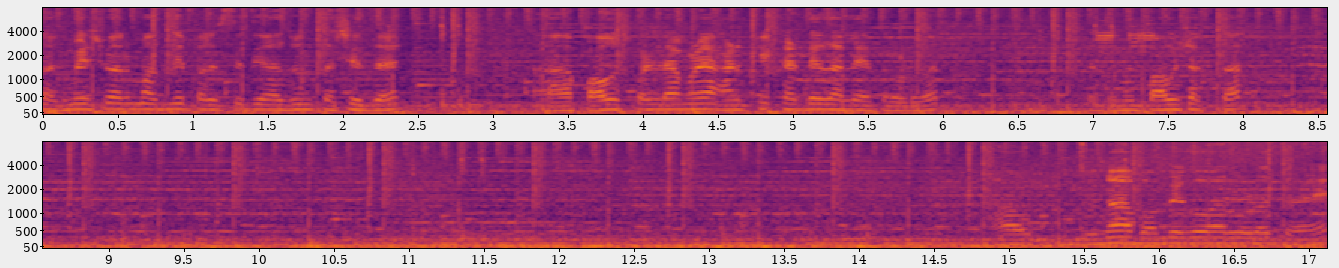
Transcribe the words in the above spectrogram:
संगमेश्वरमधली परिस्थिती अजून तशीच आहे. पाऊस पडल्यामुळे आणखी खड्डे झाले आहेत रोडवर. तर तुम्ही पाहू शकता. हा जुना बॉम्बे गोवा रोडच आहे.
